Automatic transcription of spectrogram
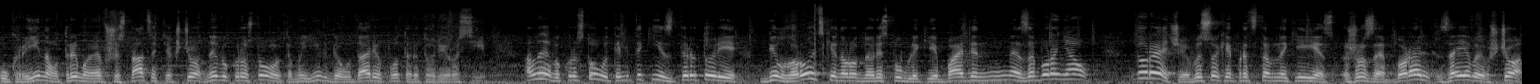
Україна отримує F-16, якщо не використовуватиме їх для ударів по території Росії. Але використовувати літаки з території Білгородської Народної Республіки Байден не забороняв. До речі, високий представник ЄС Жозеп Борель заявив, що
